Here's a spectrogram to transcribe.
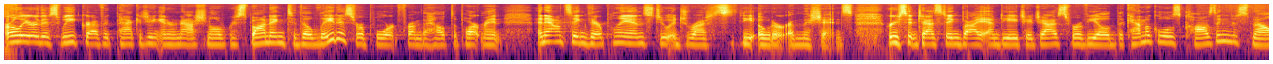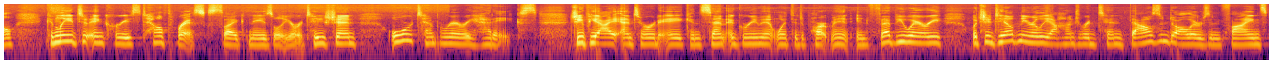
Earlier this week, Graphic Packaging International responding to the latest report from the health department announcing their plans to address the odor emissions. Recent testing by MDHHS revealed the chemicals causing the smell can lead to increased health risks like nasal irritation or temporary headaches. GPI entered a consent agreement with the department in February, which entailed nearly $110,000 in fines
